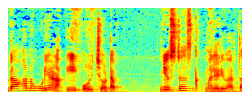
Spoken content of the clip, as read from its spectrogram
ഉദാഹരണം കൂടിയാണ് ഈ ഒളിച്ചോട്ടം. ന്യൂസ് ഡെസ്ക് മലയാളി വാർത്ത.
